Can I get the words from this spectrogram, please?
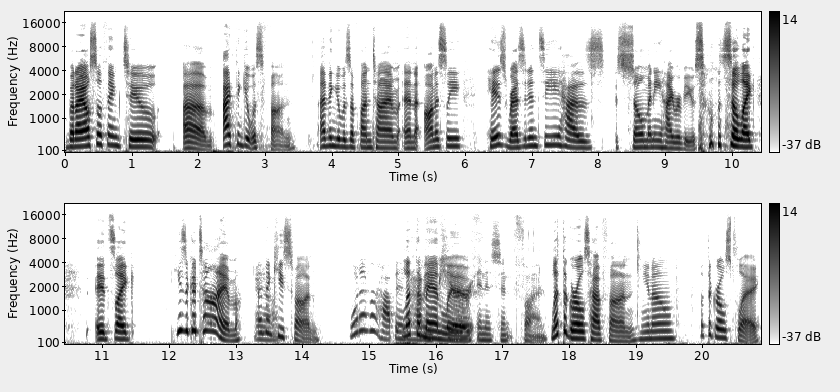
But I also think too, um, I think it was fun. I think it was a fun time and honestly, his residency has so many high reviews. so like it's like he's a good time. I I, think he's fun. Whatever happened, Let the man pure, live. innocent fun. Let the girls have fun, you know? Let the girls play.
